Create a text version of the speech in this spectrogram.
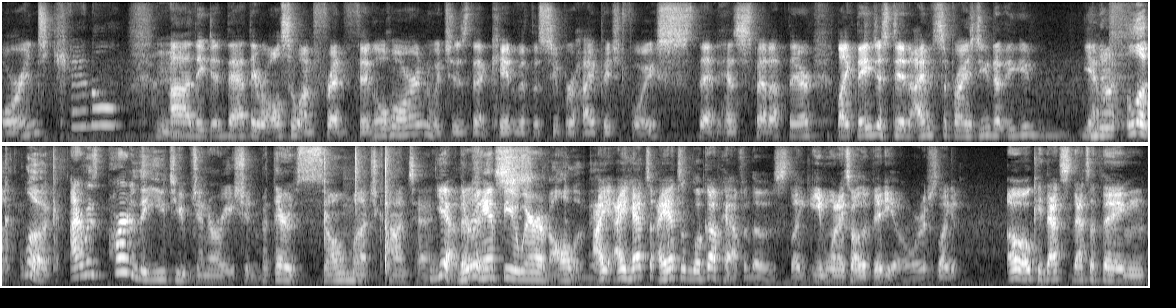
Orange channel. Hmm. Uh, they did that. They were also on Fred Figglehorn, which is that kid with the super high pitched voice that has sped up there. Like they just did. I'm surprised you. don't- You. Yeah. No, look, look. I was part of the YouTube generation, but there's so much content. Yeah, there you can't be aware of all of it. I, I had to I had to look up half of those. Like even when I saw the video, where it's like, oh, okay, that's that's a thing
